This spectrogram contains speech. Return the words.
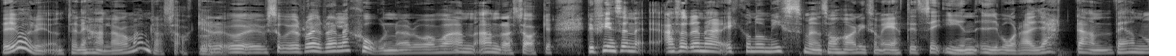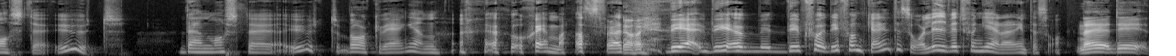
Det gör det ju inte. Det handlar om andra saker. Mm. Och, så, relationer och andra saker. Det finns en, alltså den här ekonomismen som har liksom ätit sig in i våra hjärtan. Den måste ut. Den måste ut bakvägen och skämmas. För att ja. det, det, det, det funkar inte så. Livet fungerar inte så. Nej, det,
